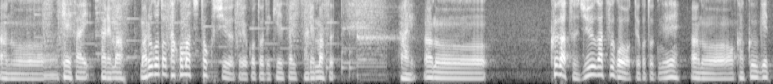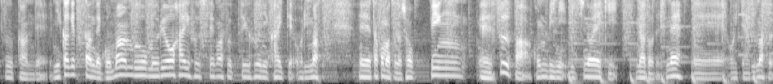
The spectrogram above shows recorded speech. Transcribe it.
あのー掲載されます。丸ごとタコ町特集ということで掲載されます。はい。あのー9月10月号ということでね、あのー各月間で2ヶ月間で5万部を無料配布してますっていうふうに書いております、えー、タコ町のショッピング、えースーパーコンビニ道の駅などですね、えー置いてあります。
